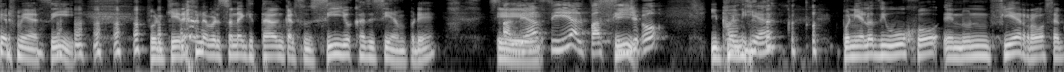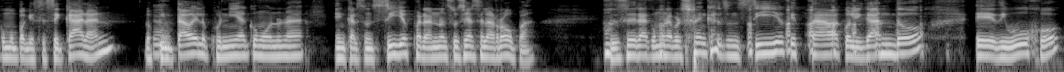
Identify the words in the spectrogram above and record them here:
verme así. Porque era una persona que estaba en calzoncillos casi siempre. Salía Eh, así al pasillo. Y ponía, ponía los dibujos en un fierro, o sea, como para que se secaran. Los pintaba y los ponía como en una en calzoncillos para no ensuciarse la ropa. Entonces era como una persona en calzoncillos que estaba colgando eh, dibujo.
